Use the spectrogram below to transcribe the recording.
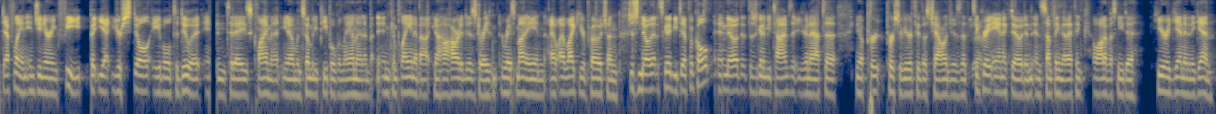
definitely an engineering feat, but yet you're still able to do it in today's climate. You know, when so many people would lament and complain about you know how hard it is to raise raise money and I, I, like your approach on just know that it's going to be difficult and know that there's going to be times that you're going to have to, you know, per- persevere through those challenges. That's a great anecdote and, and, something that I think a lot of us need to hear again and again.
